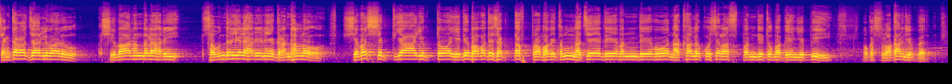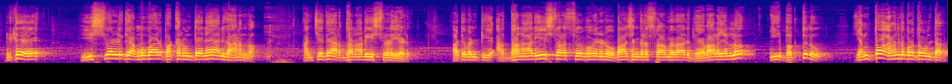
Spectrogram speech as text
శంకరాచార్యుల వారు శివానందలహరి సౌందర్యలహరి అనే గ్రంథంలో శివశక్త్యాయుక్తో యది భవతి శక్త ప్రభవితం నచే దేవం దేవో నఖలు కుశల స్పందితుమపి అని చెప్పి ఒక శ్లోకాన్ని చెప్పారు. అంటే ఈశ్వరుడికి అమ్మవారు పక్కన ఉంటేనే ఆయనకు ఆనందం. అంచేతే అర్ధనారీశ్వరుడు అయ్యాడు అటువంటి అర్ధనారీశ్వర స్వరూపమైన ఉమాశంకర స్వామి వారి దేవాలయంలో ఈ భక్తులు ఎంతో ఆనందపడుతూ ఉంటారు.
